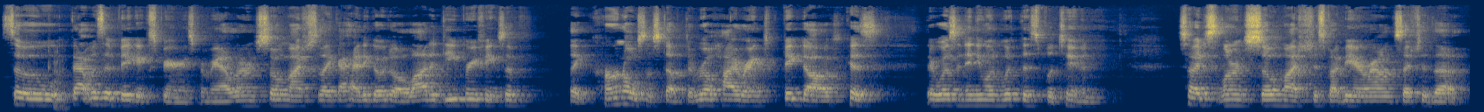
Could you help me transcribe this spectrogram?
So that was a big experience for me. I learned so much. Like I had to go to a lot of debriefings of like colonels and stuff, the real high ranked big dogs, because there wasn't anyone with this platoon. So I just learned so much just by being around such a the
